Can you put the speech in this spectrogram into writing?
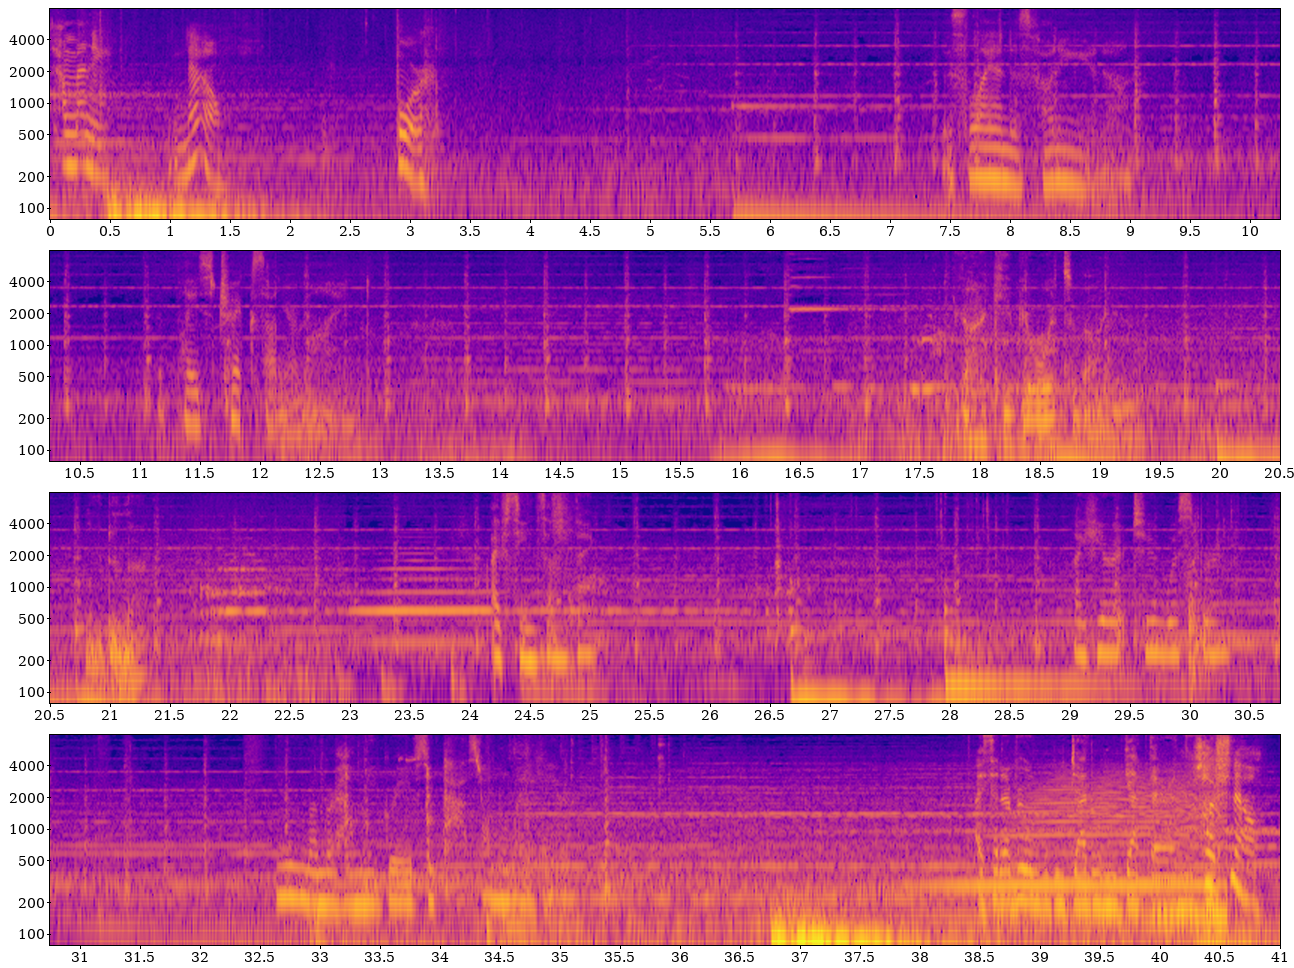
How many? Now. Four. This land is funny, you know. It plays tricks on your mind. You gotta keep your wits about you. Will you do that? I've seen something. I hear it too, whispering. You remember how many graves you passed on the way here. I said everyone will be dead when we get there, and there's Hush now.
